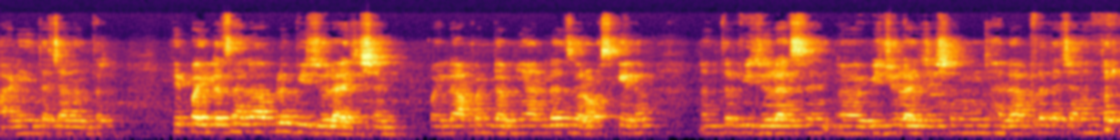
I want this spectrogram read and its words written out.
आणि त्याच्यानंतर हे पहिलं झालं आपलं व्हिज्युलायझेशन पहिलं आपण डमी आणलं झेरॉक्स केलं. नंतर व्हिज्युलायझेशन व्हिज्युलायझेशन झालं आपलं. त्याच्यानंतर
